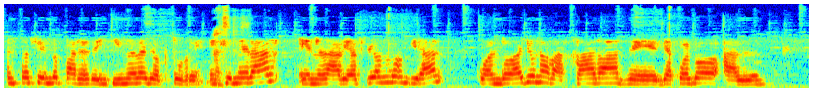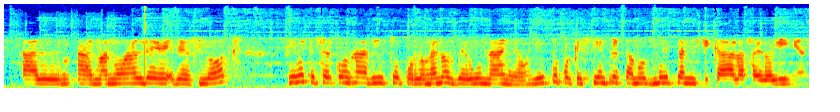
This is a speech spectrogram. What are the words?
se está haciendo para el 29 de octubre. En general, en la aviación mundial, cuando hay una bajada de, de acuerdo al, al, manual de, de, slots, tiene que ser con un aviso por lo menos de un año. Y esto porque siempre estamos muy planificadas las aerolíneas.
